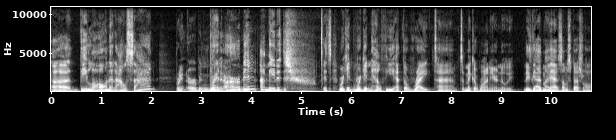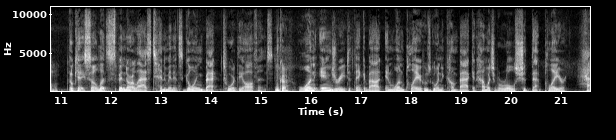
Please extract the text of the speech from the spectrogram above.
uh, D Law on that outside, Brent Urban, Brent Urban. I mean, it, it's we're getting we're getting healthy at the right time to make a run here, Newy. These guys might have something special on them. Okay, so let's spend our last 10 minutes going back toward the offense. Okay. One injury to think about and one player who's going to come back and how much of a role should that player have.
